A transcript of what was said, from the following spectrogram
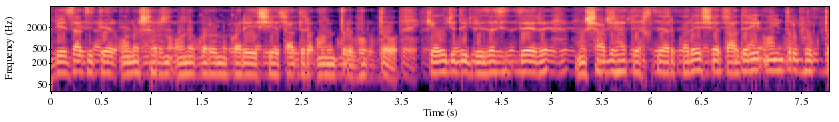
বেজাতিদের অনুসরণ অনুকরণ করে, সে তাদের অন্তর্ভুক্ত। কেউ যদি বেজাতিদের মুশাবিহাত ইখতিয়ার করে, সে তাদেরই অন্তর্ভুক্ত।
